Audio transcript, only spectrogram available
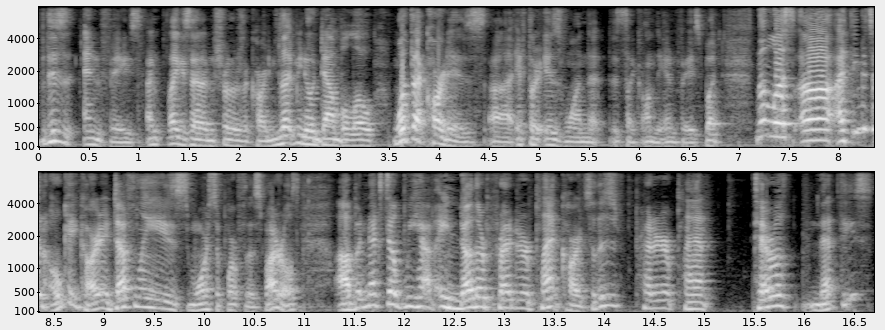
but this is end phase. I'm, like I said, I'm sure there's a card. You let me know down below what that card is, uh, if there is one that is like on the end phase. But nonetheless, uh, I think it's an okay card. It definitely is more support for the SPYRALs. Uh, but next up, we have another Predator Plant card. So this is Predator Plant Pteronethes?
